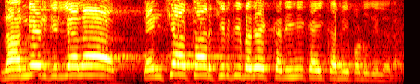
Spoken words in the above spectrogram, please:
नांदेड जिल्ह्याला त्यांच्या कारकिर्दीमध्ये कधीही काही कमी पडू दिलं नाही.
